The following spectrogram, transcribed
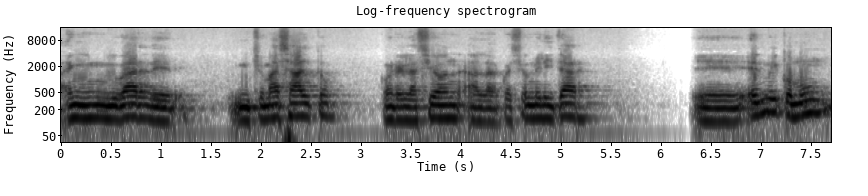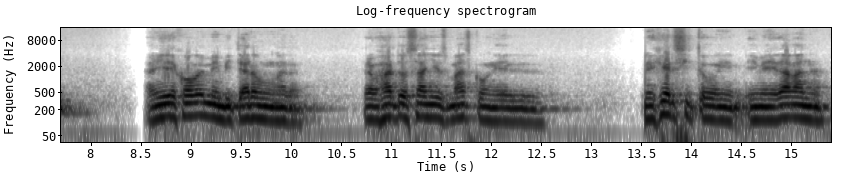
en un lugar de, mucho más alto con relación a la cuestión militar. Eh, es muy común, a mí de joven me invitaron a trabajar dos años más con el, ejército y me daban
